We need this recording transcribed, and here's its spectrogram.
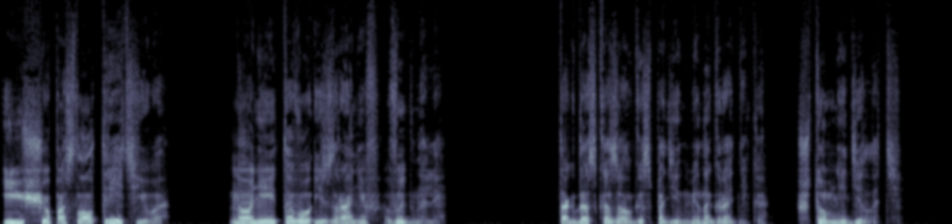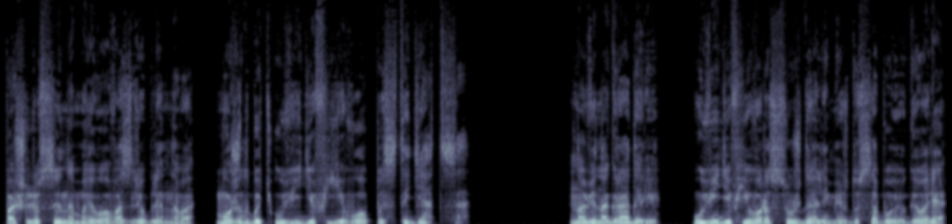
И еще послал третьего, но они и того, изранив, выгнали. Тогда сказал господин виноградника, что мне делать? Пошлю сына моего возлюбленного, может быть, увидев его, постыдятся. Но виноградари, увидев его, рассуждали между собою, говоря,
